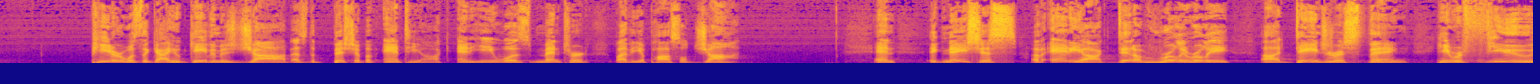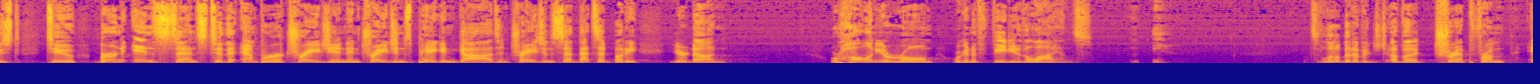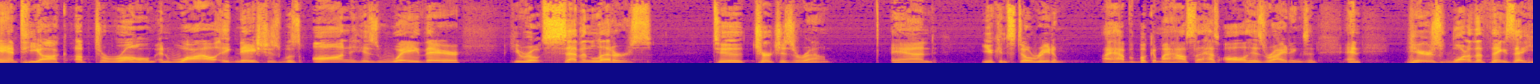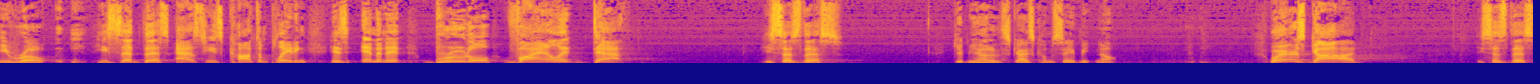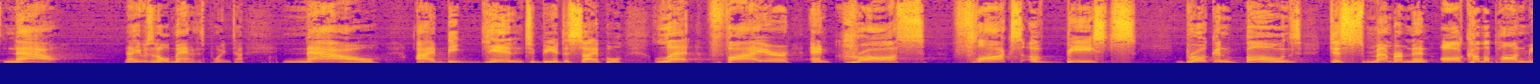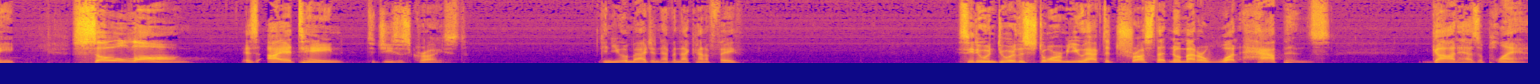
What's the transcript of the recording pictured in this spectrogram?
Peter was the guy who gave him his job as the bishop of Antioch, and he was mentored by the apostle John. And Ignatius of Antioch did a really, really uh, dangerous thing. He refused to burn incense to the emperor Trajan and Trajan's pagan gods, and Trajan said, That's it, buddy, you're done. We're hauling you to Rome, we're going to feed you to the lions. It's a little bit of a, of a trip from Antioch up to Rome. And while Ignatius was on his way there, he wrote seven letters to churches around. And you can still read them. I have a book at my house that has all his writings. And, and here's one of the things that he wrote. He said this as he's contemplating his imminent, brutal, violent death. He says this Get me out of this, guys. Come save me. No. Where's God? He says this now. Now, he was an old man at this point in time. Now I begin to be a disciple. Let fire and cross, flocks of beasts, broken bones, dismemberment all come upon me, so long as I attain to Jesus Christ. Can you imagine having that kind of faith? See, to endure the storm, you have to trust that no matter what happens, God has a plan.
